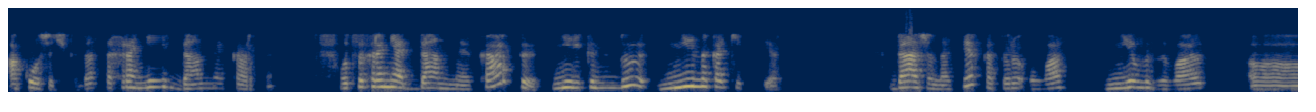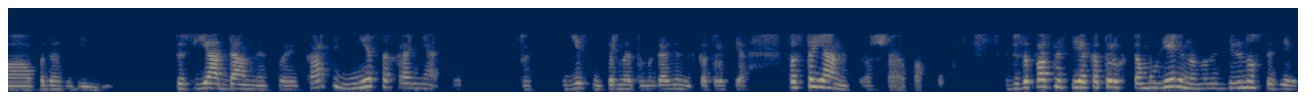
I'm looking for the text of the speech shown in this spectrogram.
окошечко, да, сохранить данные карты. Вот сохранять данные карты не рекомендую ни на каких сервисах, даже на тех, которые у вас не вызывают э, подозрений. То есть я данные своей карты не сохраняю. Есть интернет-магазины, в которых я постоянно совершаю покупки. В безопасности я которых там уверена, но на 99%.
